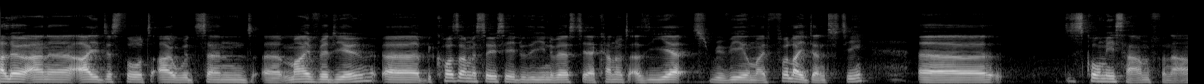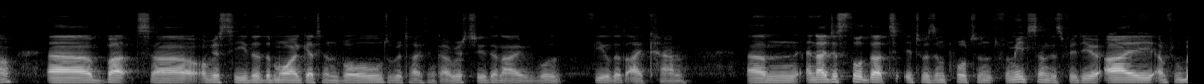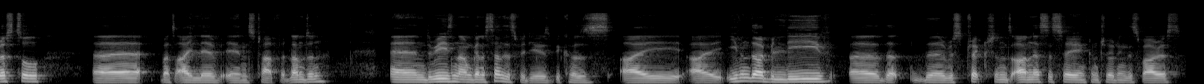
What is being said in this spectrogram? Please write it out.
Hello, Anna. I just thought I would send uh, my video. Uh, because I'm associated with the university, I cannot as yet reveal my full identity. Uh, just call me Sam for now. Uh, but uh, obviously, the, the more I get involved, which I think I wish to, then I will feel that I can. Um, and I just thought that it was important for me to send this video. I am from Bristol, uh, but I live in Stratford, London. And the reason I'm going to send this video is because I, I even though I believe uh, that the restrictions are necessary in controlling this virus,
